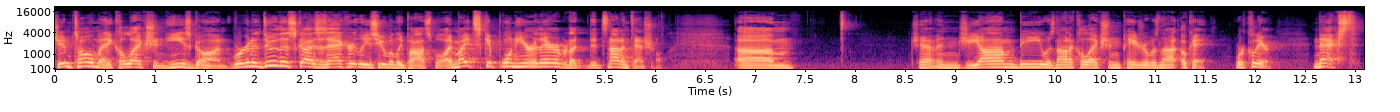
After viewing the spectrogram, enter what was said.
Jim Thome collection, he's gone. We're gonna do this, guys, as accurately as humanly possible. I might skip one here or there, but it's not intentional. Um, Chapman, Giambi was not a collection. Pedro was not. Okay, we're clear. Next,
